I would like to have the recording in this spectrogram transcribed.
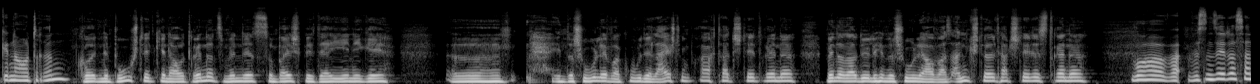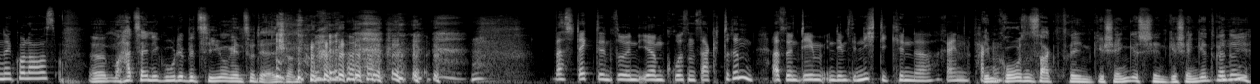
genau drin? Goldene Buch steht genau drin. Also wenn jetzt zum Beispiel derjenige äh, in der Schule was gute Leistung gebracht hat, steht drin. Wenn er natürlich in der Schule auch was angestellt hat, steht es drin. Woher wissen Sie das, Herr Nikolaus? Äh, man hat seine gute Beziehungen zu den Eltern. Was steckt denn so in Ihrem großen Sack drin? Also in dem, in dem Sie nicht die Kinder reinpacken. Im großen Sack drin Geschenke, es sind Geschenke drin,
